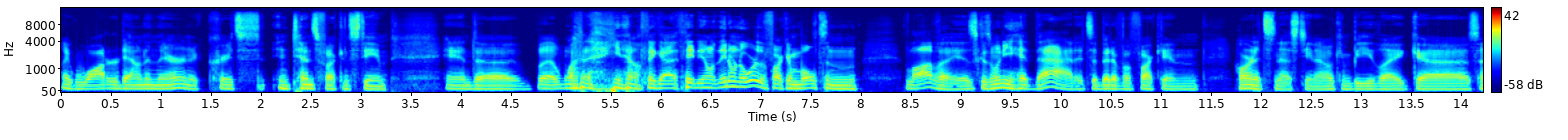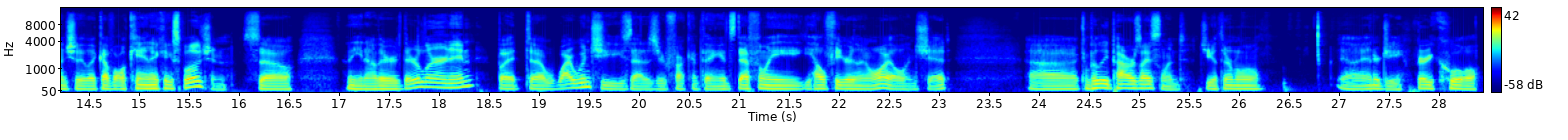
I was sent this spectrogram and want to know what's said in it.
like water down in there and it creates intense fucking steam. And uh but when, you know, they got they don't they don't know where the fucking molten lava is because when you hit that, it's a bit of a fucking hornet's nest, you know, it can be like uh essentially like a volcanic explosion. So, you know, they're they're learning, but uh, why wouldn't you use that as your fucking thing? It's definitely healthier than oil and shit. Uh completely powers Iceland. Geothermal uh, energy. Very cool.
